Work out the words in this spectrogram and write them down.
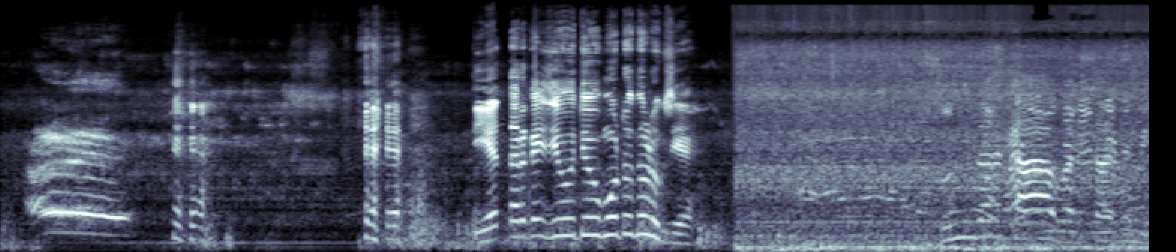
તેતર કઈ જેવું તેવું મોટું થોડુંક છે સુંદરતા વરસાદની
